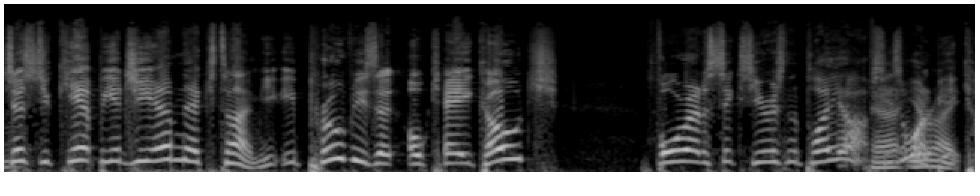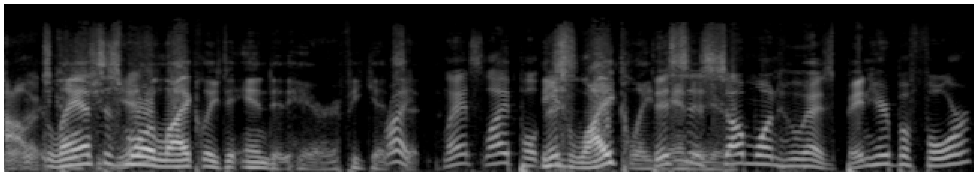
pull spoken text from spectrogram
Just you can't be a GM next time. He, he proved he's an okay coach. Four out of six years in the playoffs. he Yeah, doesn't you're want to right. be a college Lance is again. more likely to end it here if he gets right. it. Lance Leipold. He's this- likely to This end it is someone who has been here before,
